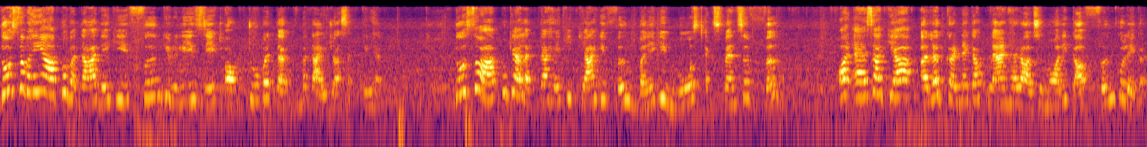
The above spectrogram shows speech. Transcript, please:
दोस्तों, वहीं आपको बता दें कि ये फ़िल्म की रिलीज़ डेट अक्टूबर तक बताई जा सकती है। दोस्तों, आपको क्या लगता है कि क्या ये फ़िल्म बनेगी मोस्ट एक्सपेंसिव फ़िल्म और ऐसा क्या अलग करने का प्लान है राजमौली का फ़िल्म को लेकर?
